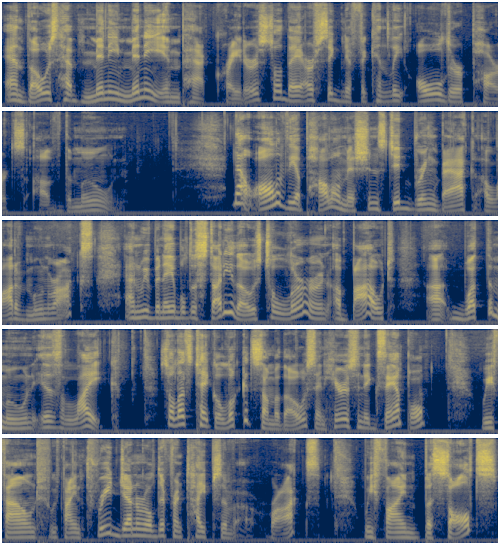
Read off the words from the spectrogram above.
and those have many many impact craters so they are significantly older parts of the moon. Now all of the Apollo missions did bring back a lot of moon rocks and we've been able to study those to learn about uh, what the moon is like. So let's take a look at some of those. And here's an example. We found we find three general different types of rocks. We find basalts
